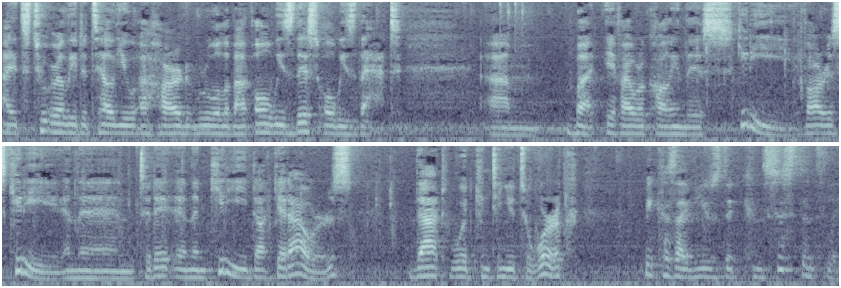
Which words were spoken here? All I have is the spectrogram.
it's too early to tell you a hard rule about always this, always that. Um, but if I were calling this kitty, var is kitty, and then today, and then kitty dot get hours, that would continue to work because I've used it consistently.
